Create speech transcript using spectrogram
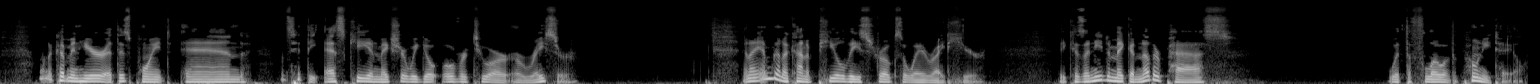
I'm going to come in here at this point and let's hit the S key and make sure we go over to our eraser. And I am going to kind of peel these strokes away right here because I need to make another pass with the flow of the ponytail.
